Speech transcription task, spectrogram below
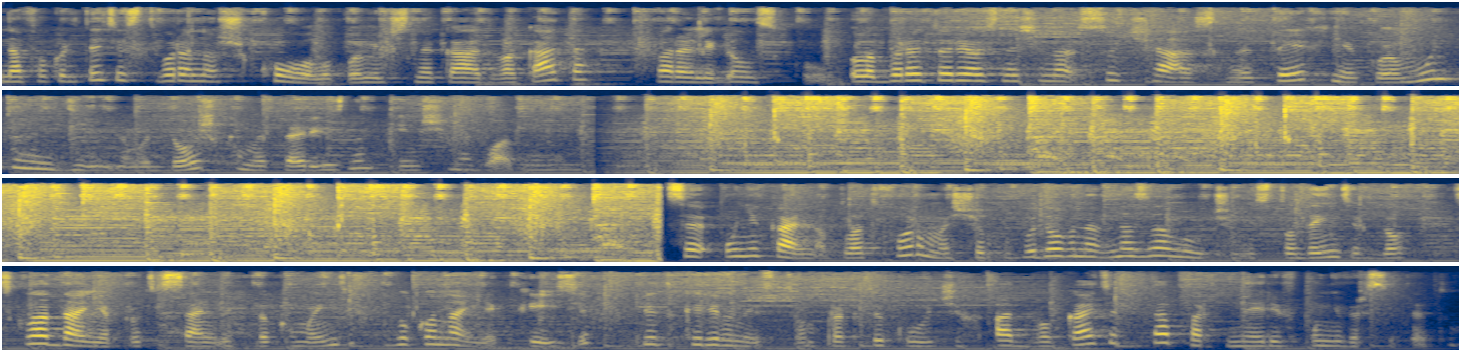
На факультеті створено школу помічника адвоката Paralegal School. Лабораторія оснащена сучасною технікою, мультимедійними дошками та різним іншим обладнанням. Це унікальна платформа, що побудована на залученні студентів до складання процесуальних документів, виконання кейсів під керівництвом практикуючих адвокатів та партнерів університету.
